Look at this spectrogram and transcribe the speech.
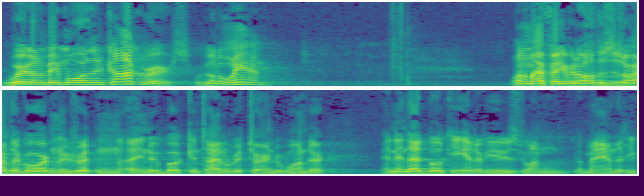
We're going to be more than conquerors. We're going to win. One of my favorite authors is Arthur Gordon, who's written a new book entitled Return to Wonder. And in that book, he interviews one a man that he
